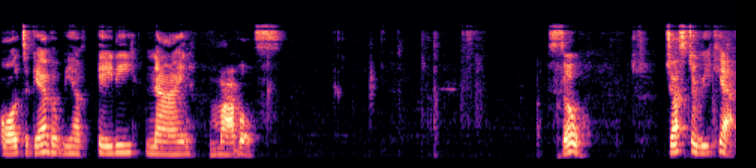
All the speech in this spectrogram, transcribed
all together we have 89 marbles. So, just to recap,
